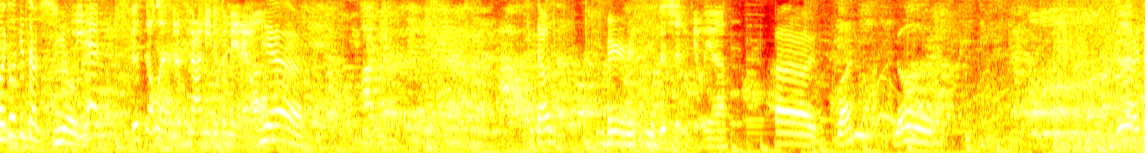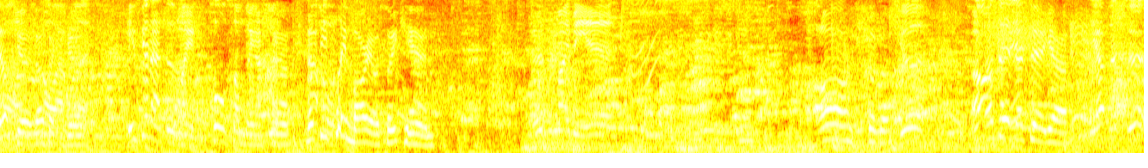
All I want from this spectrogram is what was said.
Like look at that shield. He has this Zelda does not need to commit at all. Yeah. That was very risky. This shouldn't kill, yeah. Uh, flood? No. Good. Alright, that was good. That was call actually good. He's gonna have to like pull something out. Yeah. But he's playing Mario, so he can. This might be it. Oh, so good. Good. Oh, That's it. That's it. Yeah. Yep, that's it.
